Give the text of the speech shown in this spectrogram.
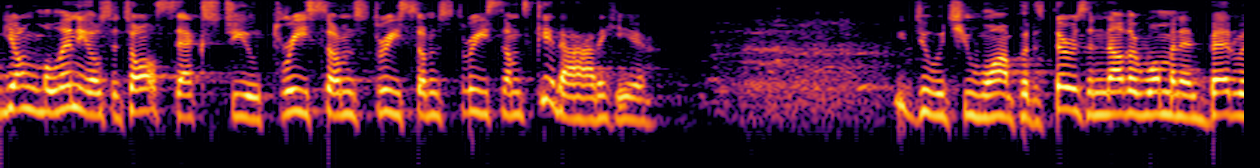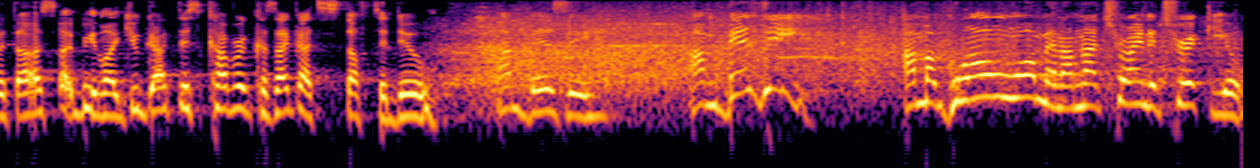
young millennials, it's all sex to you. Threesomes, threesomes, threesomes. Get out of here. You do what you want, but if there was another woman in bed with us, I'd be like, you got this covered? Because I got stuff to do. I'm busy. I'm busy. I'm a grown woman. I'm not trying to trick you.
